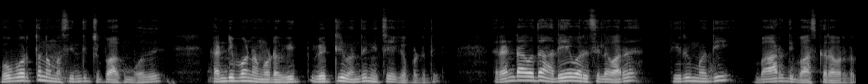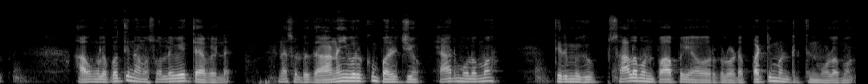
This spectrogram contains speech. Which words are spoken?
ஒவ்வொருத்தரும் நம்ம சிந்திச்சு பார்க்கும்போது கண்டிப்பாக நம்மளோட வெ- வெற்றி வந்து நிச்சயிக்கப்படுது. ரெண்டாவது அதே வரிசையில் வர திருமதி பாரதி பாஸ்கர் அவர்கள். அவங்கள பற்றி நம்ம சொல்லவே தேவையில்லை. என்ன சொல்கிறது அனைவருக்கும் பரிச்சயம். யார் மூலமாக திருமிகு சாலமன் பாப்பையா அவர்களோட பட்டிமன்றத்தின் மூலமாக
